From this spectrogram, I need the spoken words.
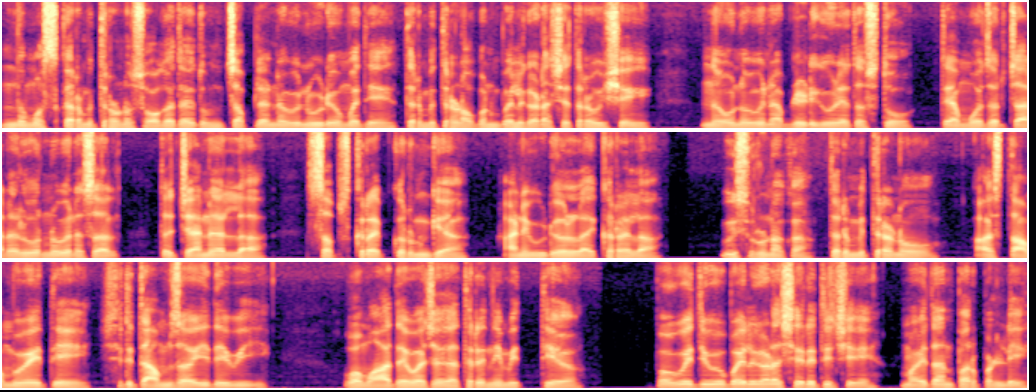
नमस्कार मित्रांनो स्वागत आहे तुमचं आपल्या नवीन व्हिडिओमध्ये. तर मित्रांनो आपण बैलगाडा क्षेत्राविषयी नवनवीन अपडेट घेऊन येत असतो. त्यामुळे जर चॅनलवर नवीन असाल तर चॅनलला सबस्क्राईब करून घ्या आणि व्हिडिओला लाईक करायला विसरू नका. तर मित्रांनो आज तांबवे येथे श्री तामजाई देवी व महादेवाच्या यात्रेनिमित्त भव्य दिव्य बैलगाडा शर्यतीचे मैदान पार पडले.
